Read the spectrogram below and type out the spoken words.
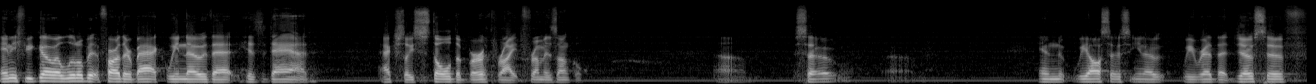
And if you go a little bit farther back, we know that his dad actually stole the birthright from his uncle. Um, so, um, and we also, you know, we read that Joseph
